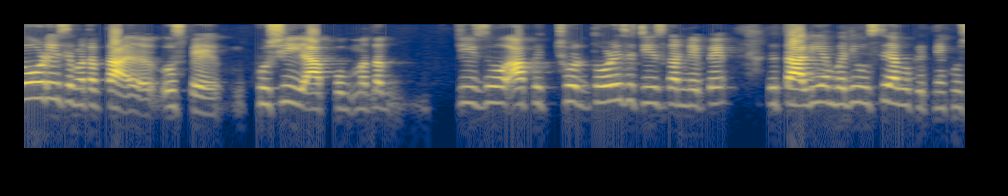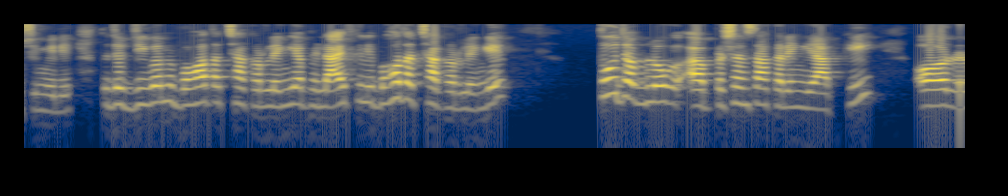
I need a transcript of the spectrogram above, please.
थोड़ी सी मतलब उस पर खुशी आपको मतलब चीज़ों आपके थोड़े से चीज़ करने पे जो तालियाँ बजी, उससे आपको कितनी खुशी मिली। तो जब जीवन में बहुत अच्छा कर लेंगे, अपनी लाइफ के लिए बहुत अच्छा कर लेंगे तो जब लोग प्रशंसा करेंगे आपकी और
